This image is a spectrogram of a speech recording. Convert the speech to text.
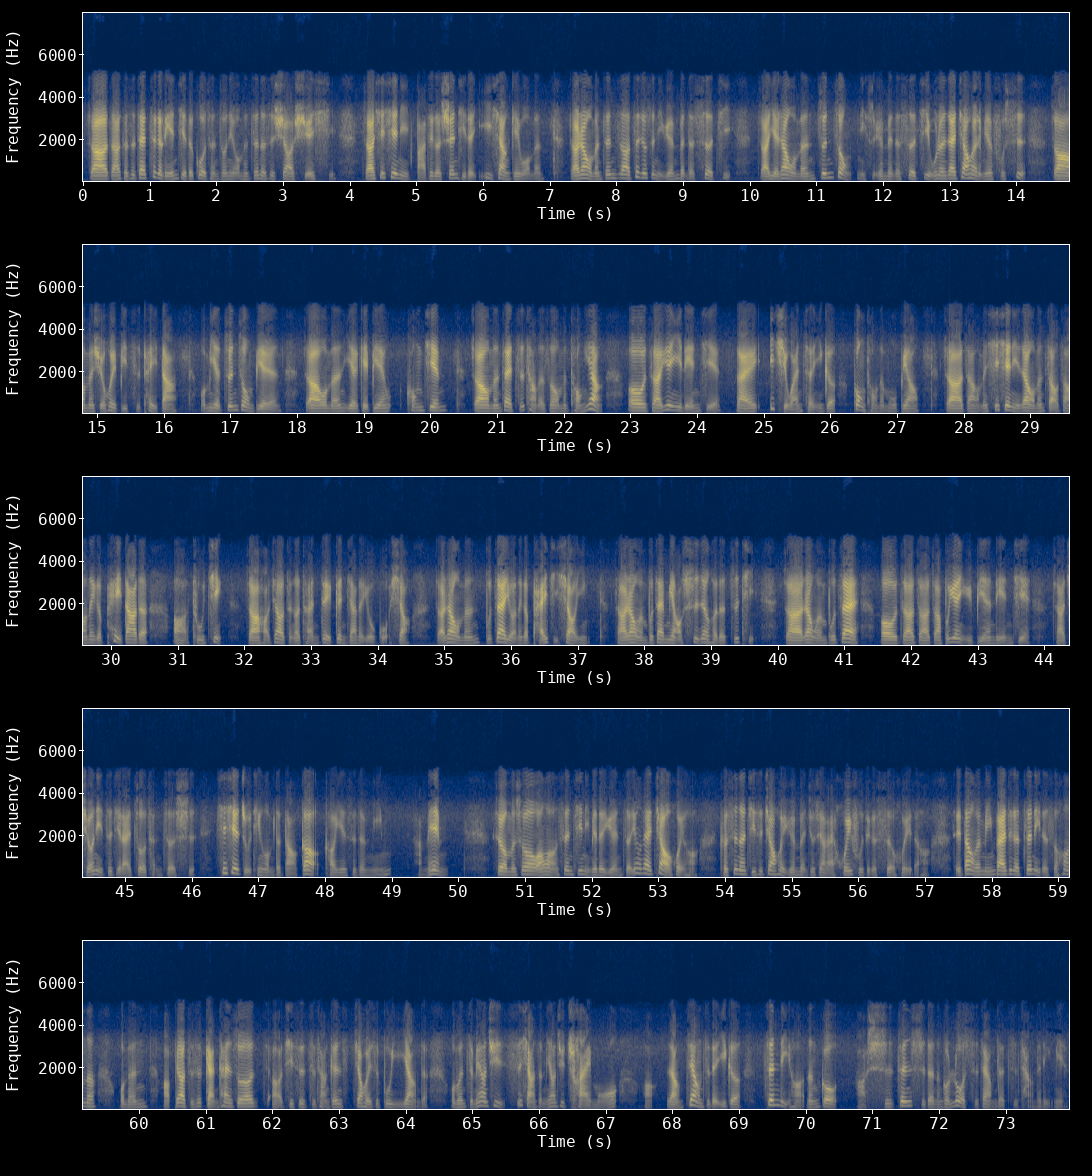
主要主要，可是在这个连接的过程中间，我们真的是需要学习。主要谢谢你把这个身体的意向给我们，主要让我们真知道这就是你原本的设计。主要也让我们尊重你是原本的设计。无论在教会里面服侍，主要我们学会彼此配搭，我们也尊重别人。主要我们也给别人空间。主要我们在职场的时候，我们同样哦，主要愿意连接来一起完成一个共同的目标。主要，主要我们谢谢你，让我们找着那个配搭的啊途径，主要好叫整个团队更加的有果效。主要让我们不再有那个排挤效应，主要让我们不再藐视任何的肢体，主要让我们不再哦，主要主要主要不愿与别人连接，主要求你自己来做成这事。谢谢主听我们的祷告，靠耶稣的名，阿门。所以我们说，往往圣经里面的原则用在教会哈，可是呢，其实教会原本就是要来恢复这个社会的哈。所以当我们明白这个真理的时候呢，我们啊不要只是感叹说，呃，其实职场跟教会是不一样的。我们怎么样去思想，怎么样去揣摩啊，让这样子的一个真理哈，能够啊实真实的能够落实在我们的职场的里面。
